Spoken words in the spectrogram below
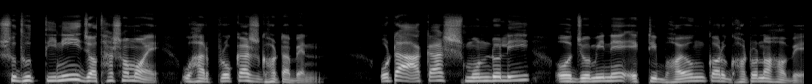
শুধু তিনিই যথাসময় উহার প্রকাশ ঘটাবেন। ওটা আকাশমণ্ডলী ও জমিনে একটি ভয়ঙ্কর ঘটনা হবে।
